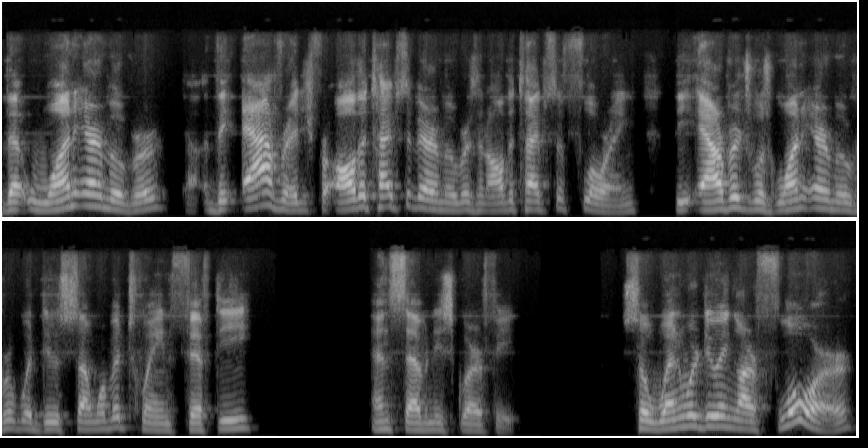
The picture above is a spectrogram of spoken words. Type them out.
that one air mover, uh, the average for all the types of air movers and all the types of flooring, the average was one air mover would do somewhere between 50 and 70 square feet. So when we're doing our floor,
